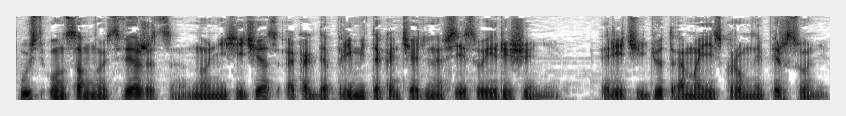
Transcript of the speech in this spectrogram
Пусть он со мной свяжется, но не сейчас, а когда примет окончательно все свои решения. Речь идет о моей скромной персоне.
